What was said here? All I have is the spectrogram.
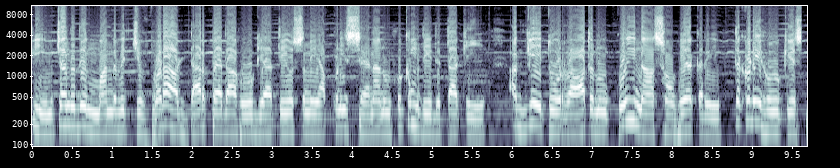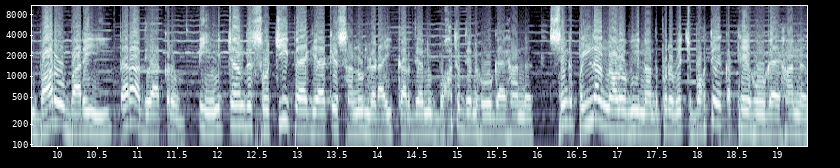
ਭੀਮ ਚੰਦ ਦੇ ਮਨ ਵਿੱਚ ਬੜਾ ਡਰ ਪੈਦਾ ਹੋ ਗਿਆ ਤੇ ਉਸਨੇ ਆਪਣੀ ਸੈਨਾ ਨੂੰ ਹੁਕਮ ਦੇ ਦਿੱਤਾ ਕਿ ਅੱਗੇ ਤੋਂ ਰਾਤ ਨੂੰ ਕੋਈ ਨਾ ਸੌਂਪਿਆ ਕਰੇ। ਤਕੜੇ ਹੋ ਕੇ ਬਾਹਰੋਂ ਬਾਰੀ ਪਹਿਰਾ ਦਿਆ ਕਰੋ। ਭੀਮ ਚੰਦ ਸੋਚੀ ਪੈ ਗਿਆ ਕਿ ਸਾਨੂੰ ਲੜਾਈ ਕਰਦਿਆਂ ਨੂੰ ਬਹੁਤ ਦਿਨ ਹੋ ਗਏ ਹਨ। ਸਿੰਘ ਪਹਿਲਾਂ ਨਾਲੋਂ ਵੀ ਆਨੰਦਪੁਰ ਵਿੱਚ ਬਹੁਤੇ ਇਕੱਠੇ ਹੋ ਗਏ ਹਨ।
